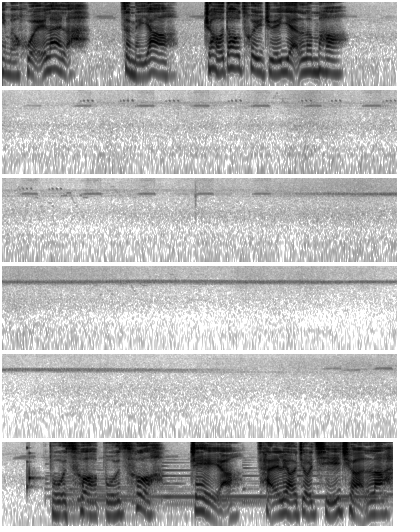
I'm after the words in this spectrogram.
你们回来了，怎么样？找到翠蕨岩了吗？不错，不错，这样材料就齐全了。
